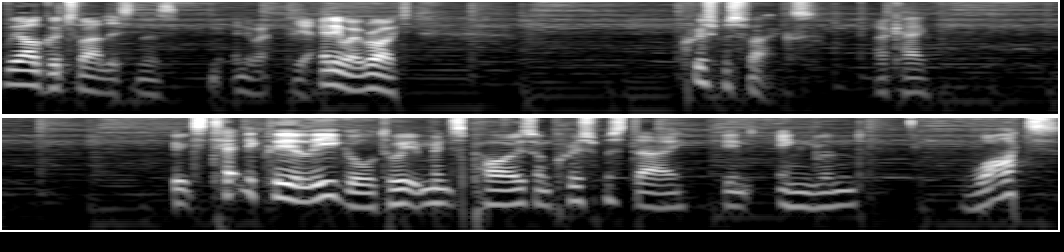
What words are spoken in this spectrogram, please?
We are good to our listeners. Anyway, Yeah. Anyway, right. Christmas facts. Okay. It's technically illegal to eat mince pies on Christmas Day in England. What?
